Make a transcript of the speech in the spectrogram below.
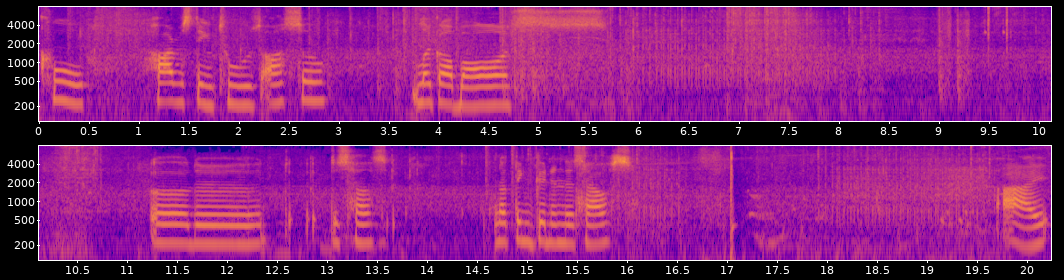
cool harvesting tools also. Like a boss. uh, the, this house, nothing good in this house. Alright,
